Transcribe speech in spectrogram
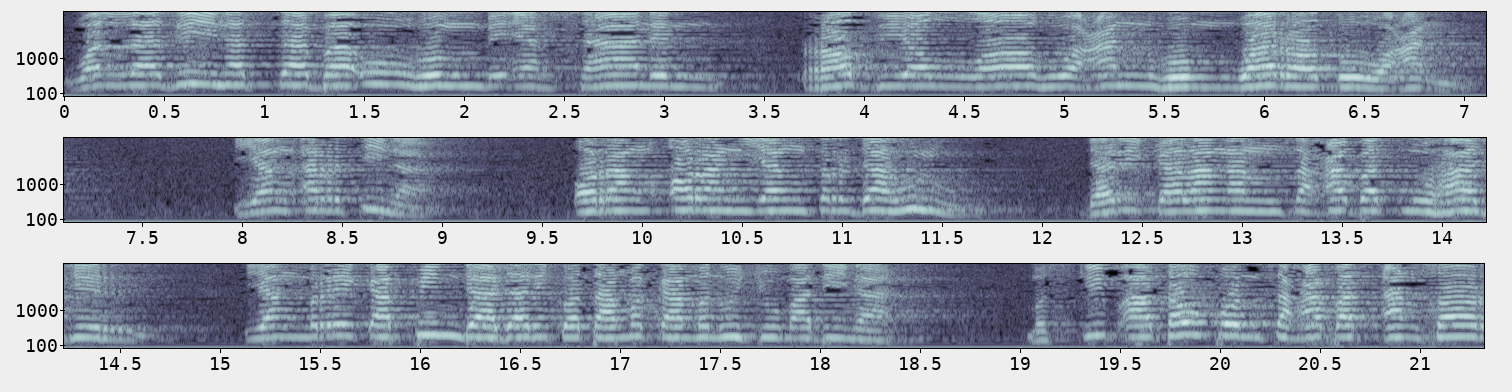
walladzina tabauhum bi ihsanin radhiyallahu anhum wa an." Yang artinya orang-orang yang terdahulu dari kalangan sahabat muhajir yang mereka pindah dari kota Mekah menuju Madinah meskipun ataupun sahabat Ansor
